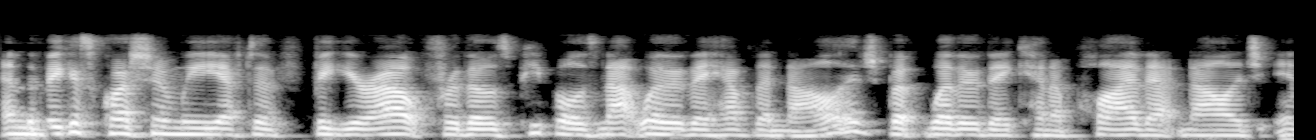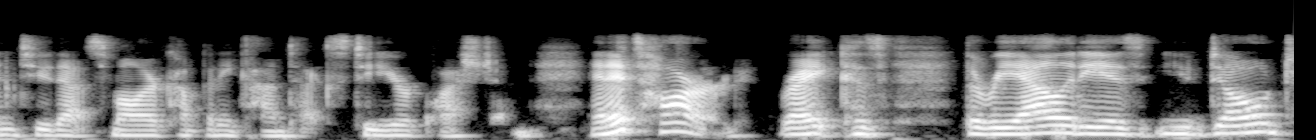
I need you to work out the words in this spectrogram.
And the biggest question we have to figure out for those people is not whether they have the knowledge, but whether they can apply that knowledge into that smaller company context to your question. And it's hard, right? Because the reality is you don't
